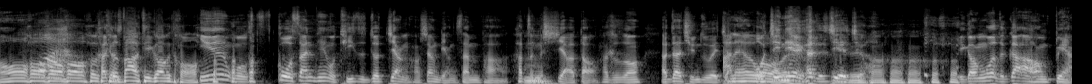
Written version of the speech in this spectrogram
哦，他就把我剃光头，因为我过三天我体脂就降，好像两三趴，他整个吓到，他就说他在群组里讲，我今天也开始戒酒，你讲我的个阿红病，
